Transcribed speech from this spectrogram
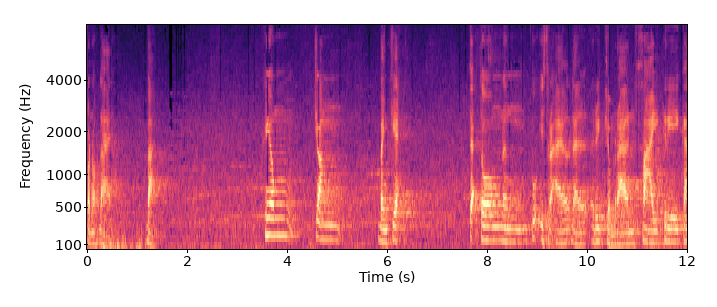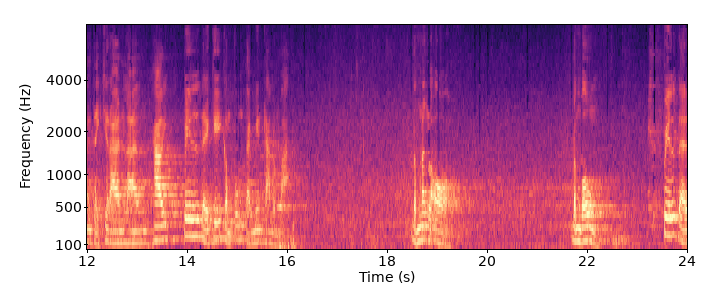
ប៉ុណ្ណោះដែរបាទខ្ញុំចង់បញ្ជាក់តកតងនឹងពួកអ៊ីស្រាអែលដែលរីកចម្រើនសាយគ្រាយកាន់តែច្រើនឡើងហើយពេលដែលគេកំពុងតែមានការលំបាកដំណឹងល្អដំបូង ពេលដែល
